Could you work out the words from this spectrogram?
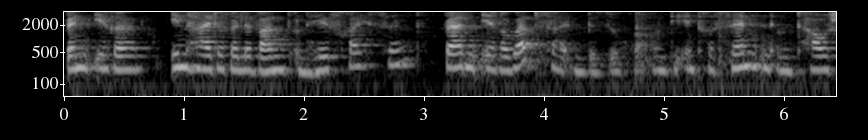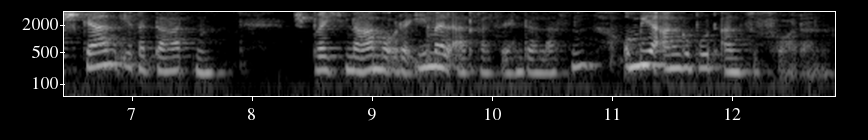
Wenn Ihre Inhalte relevant und hilfreich sind, werden Ihre Webseitenbesucher und die Interessenten im Tausch gern ihre Daten, sprich Name oder E-Mail-Adresse hinterlassen, um Ihr Angebot anzufordern.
